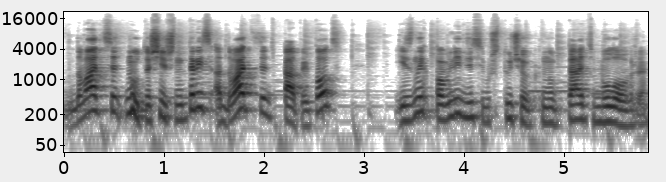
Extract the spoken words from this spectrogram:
20, ну точніше, не 30, а 25-й тоц. Із них Павлідісів штучок, ну, 5 було вже.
